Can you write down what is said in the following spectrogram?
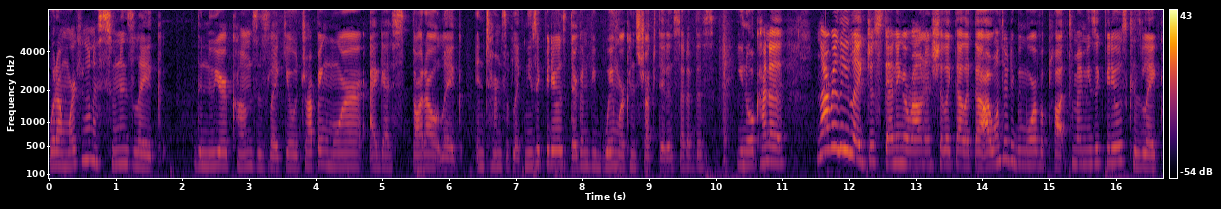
what I'm working on as soon as like the new year comes is like yo dropping more. I guess thought out like in terms of like music videos. They're gonna be way more constructed instead of this, you know, kind of. Not really like just standing around and shit like that, like that. I want there to be more of a plot to my music videos, cause like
